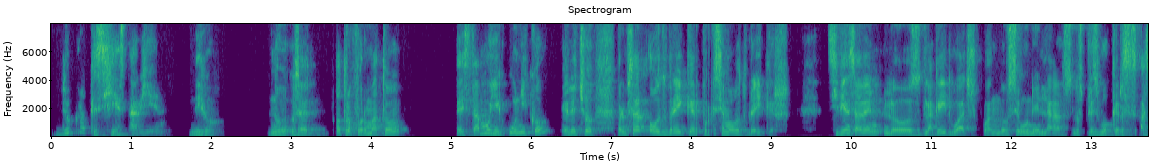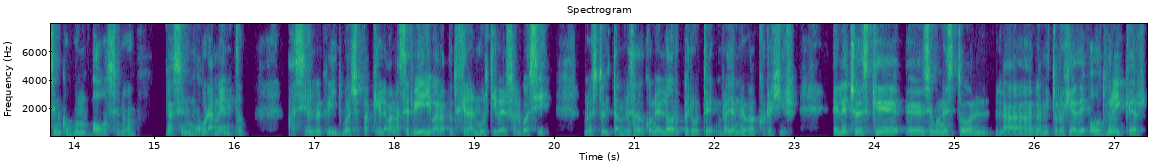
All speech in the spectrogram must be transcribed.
Yo creo que sí está bien. Digo, no, o sea, otro formato está muy único. El hecho, para empezar, Outbreaker, ¿por qué se llama Outbreaker? Si bien saben, los, la Gatewatch, cuando se unen las, los Placewalkers, hacen como un oath, ¿no? Hacen un juramento hacia la Gatewatch para que la van a servir y van a proteger al multiverso, algo así. No estoy tan versado con el lore, pero Brian me va a corregir. El hecho es que, eh, según esto, la, la mitología de Outbreaker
